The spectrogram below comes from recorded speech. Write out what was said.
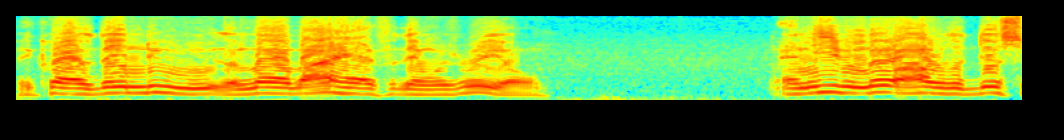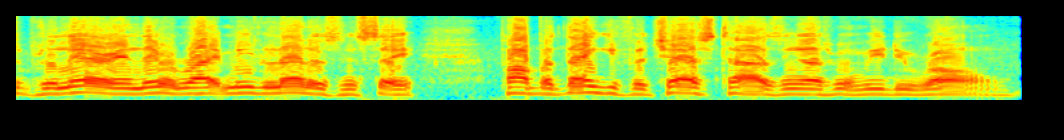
because they knew the love I had for them was real. And even though I was a disciplinarian, they would write me letters and say, Papa, thank you for chastising us when we do wrong.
